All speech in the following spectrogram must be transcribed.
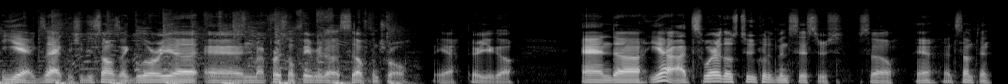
Yeah, exactly. She did songs like Gloria and my personal favorite, uh, Self Control. Yeah, there you go. And uh, yeah, I'd swear those two could have been sisters. So yeah, that's something.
